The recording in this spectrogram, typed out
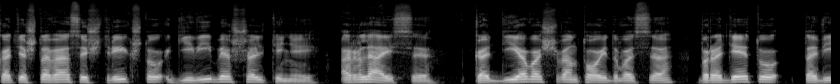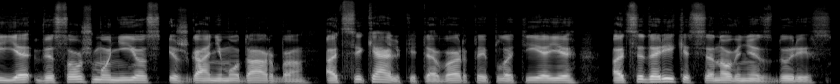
kad iš tavęs ištrykštų gyvybės šaltiniai? Ar leisi, kad Dievas šventoji dvasia pradėtų tavyje visos žmonijos išganimo darbą? Atsikelkite vartai platieji, atsidarykit senovinės durys.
